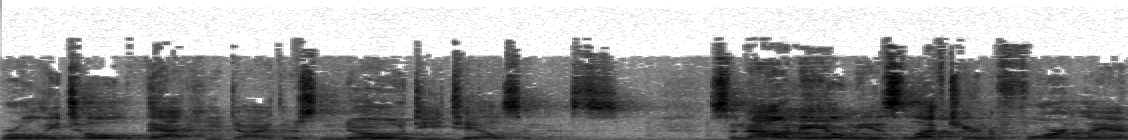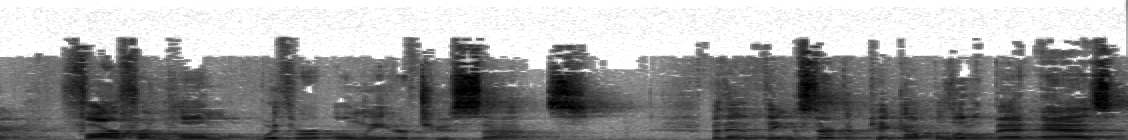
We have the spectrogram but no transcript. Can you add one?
we're only told that he died. There's no details in this. So now Naomi is left here in a foreign land, far from home, with her only her two sons. But then things start to pick up a little bit as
